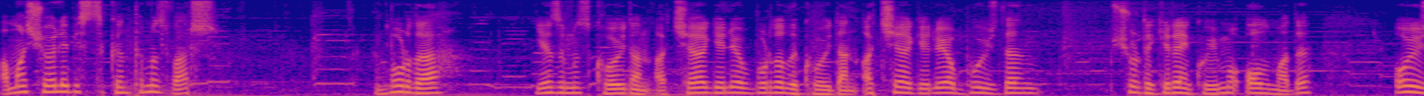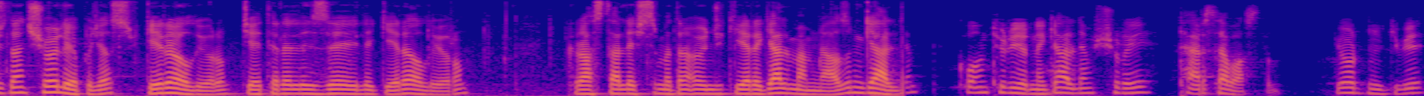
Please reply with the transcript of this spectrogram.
Ama şöyle bir sıkıntımız var. Burada yazımız koyudan açığa geliyor. Burada da koyudan açığa geliyor. Bu yüzden şuradaki renk uyumu olmadı. O yüzden şöyle yapacağız. Geri alıyorum. CTRL Z ile geri alıyorum. Rasterleştirmeden önceki yere gelmem lazım. Geldim. Kontür yerine geldim. Şurayı terse bastım. Gördüğünüz gibi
